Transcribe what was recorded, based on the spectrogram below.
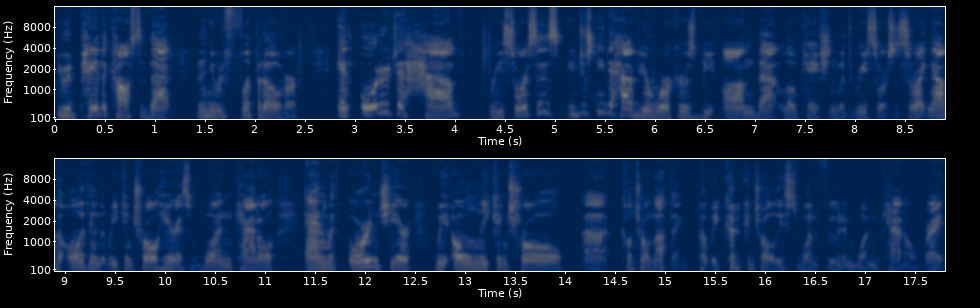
You would pay the cost of that, then you would flip it over. In order to have resources, you just need to have your workers be on that location with resources. So right now, the only thing that we control here is one cattle, and with orange here, we only control uh, control nothing, but we could control at least one food and one cattle, right?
